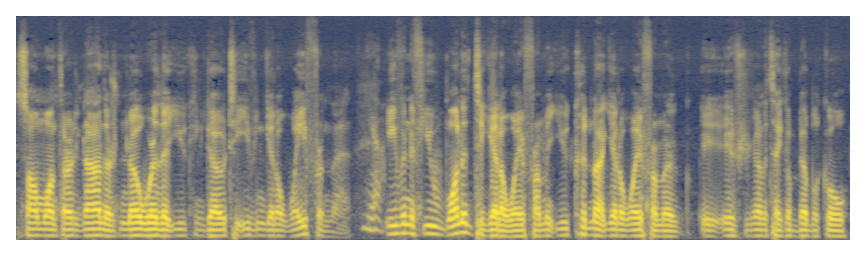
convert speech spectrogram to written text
Psalm 139 there's nowhere that you can go to even get away from that. Yeah. even if you wanted to get away from it you could not get away from it if you're going to take a biblical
